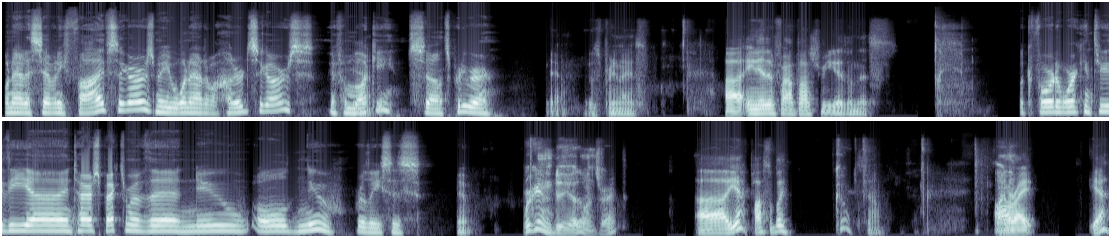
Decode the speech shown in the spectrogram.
one out of seventy-five cigars, maybe one out of hundred cigars, if I'm Yeah. lucky. So it's pretty rare. yeah, it was pretty nice. Uh, any other final thoughts from you guys on this? Looking forward to working through the uh, entire spectrum of the new, old, new releases. We're going to do the other ones, right? Uh, yeah, possibly. Cool. So, Why all not? right, yeah.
